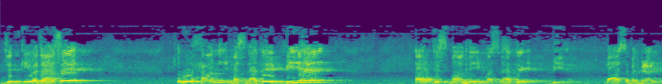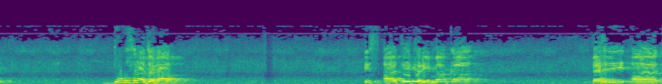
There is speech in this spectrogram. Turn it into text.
جن کی وجہ سے روحانی مسلحتیں بھی ہیں اور جسمانی مسلحتیں بھی ہیں۔ بات سمجھ میں آئی؟ دوسرا جواب، اس آیت کریمہ کا پہلی آیات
